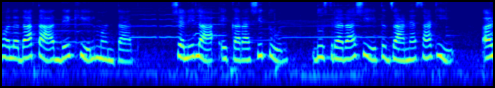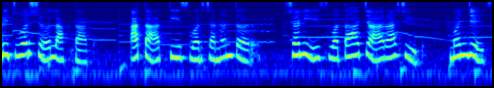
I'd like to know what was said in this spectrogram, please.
फलदाता देखील म्हणतात. शनीला एका राशीतून दुसऱ्या राशीत जाण्यासाठी अडीच वर्ष लागतात. आता तीस वर्षानंतर शनी स्वतःच्या राशीत म्हणजेच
